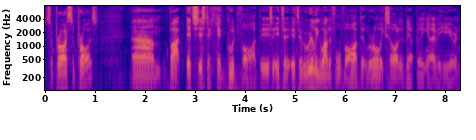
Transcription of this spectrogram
Surprise, surprise. Um, but it's just a, a good vibe. It's, it's a it's a really wonderful vibe that we're all excited about being over here, and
